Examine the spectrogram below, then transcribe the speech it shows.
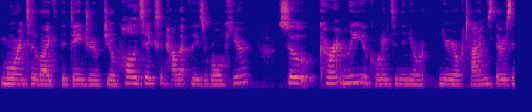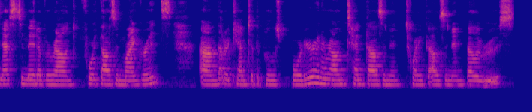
more into like the danger of geopolitics and how that plays a role here. So currently, according to the New York, Times, there is an estimate of around 4,000 migrants um, that are camped at the Polish border and around 10,000 and 20,000 in Belarus.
